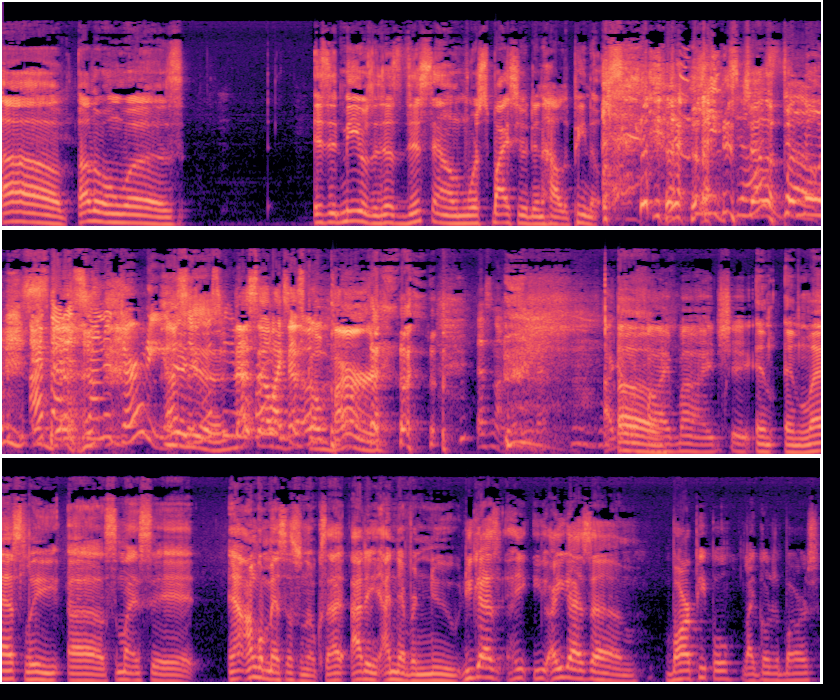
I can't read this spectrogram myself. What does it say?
uh, other one was, is it me or does this sound more spicier than jalapenos? it does. Jalapenos. I thought it sounded dirty. I was Yeah, like, yeah. what's That sounds like that's gonna burn. That's not good either. I gotta find mine. Shit. and and lastly, uh, somebody said, and I'm gonna mess this one up because I, I didn't I never knew. You guys, hey, you, are you guys um, bar people? Like go to the bars?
